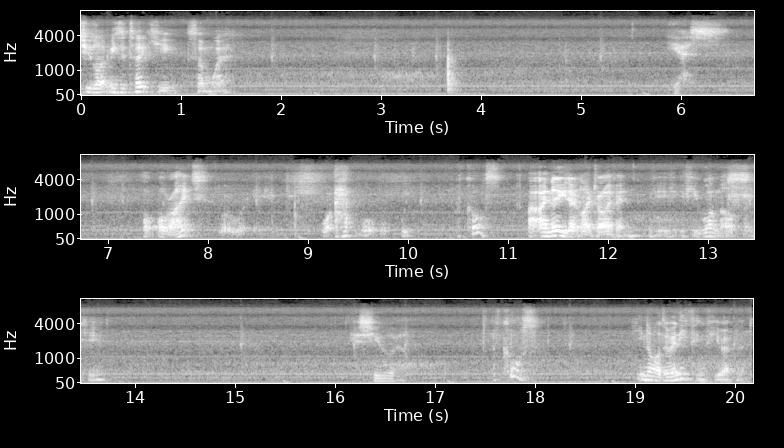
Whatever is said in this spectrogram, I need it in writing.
Would you like me to take you somewhere? Yes. All right. What, ha- w- w- of course. I I know you don't like driving. If you, if you want, I'll take you. Yes, you will. Of course. You know I'll do anything for you, Edmund.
